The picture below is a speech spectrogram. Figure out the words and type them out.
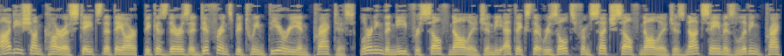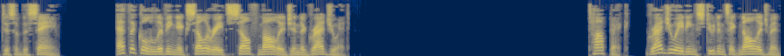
Adi Shankara states that they are, because there is a difference between theory and practice, learning the need for self-knowledge and the ethics that results from such self-knowledge is not same as living practice of the same. Ethical living accelerates self-knowledge in the graduate. Topic: Graduating students' acknowledgement,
